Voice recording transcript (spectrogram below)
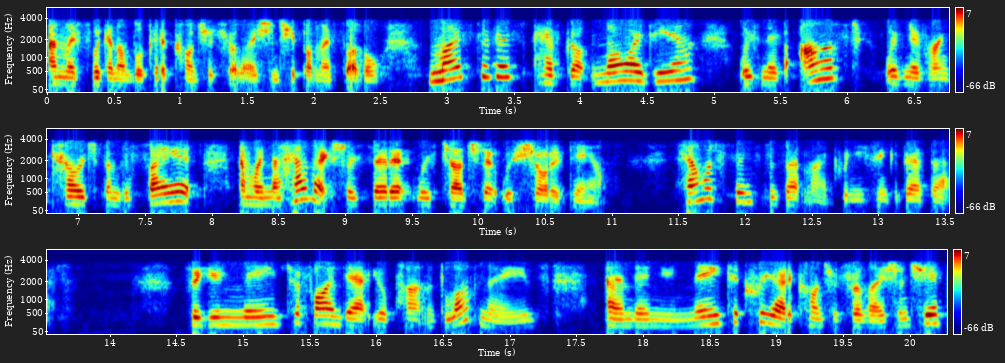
unless we're going to look at a conscious relationship on this level. Most of us have got no idea. We've never asked. We've never encouraged them to say it. And when they have actually said it, we've judged it, we've shot it down. How much sense does that make when you think about that? So you need to find out your partner's love needs and then you need to create a conscious relationship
